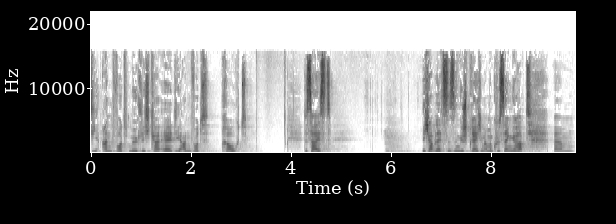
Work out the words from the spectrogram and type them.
die Antwortmöglichkeit, äh, die Antwort braucht. Das heißt, ich habe letztens ein Gespräch mit meinem Cousin gehabt, ähm,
